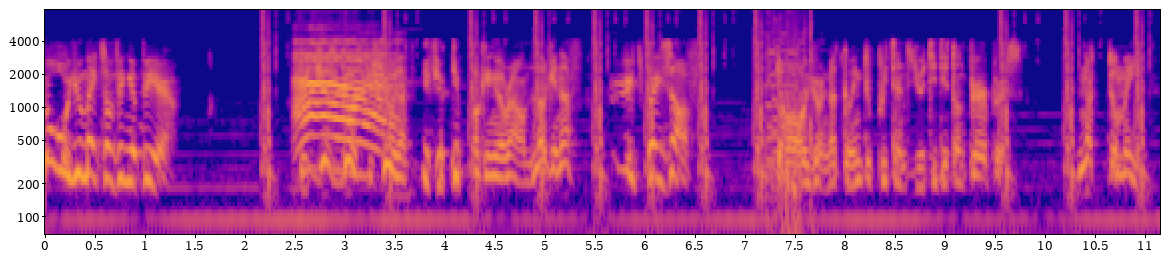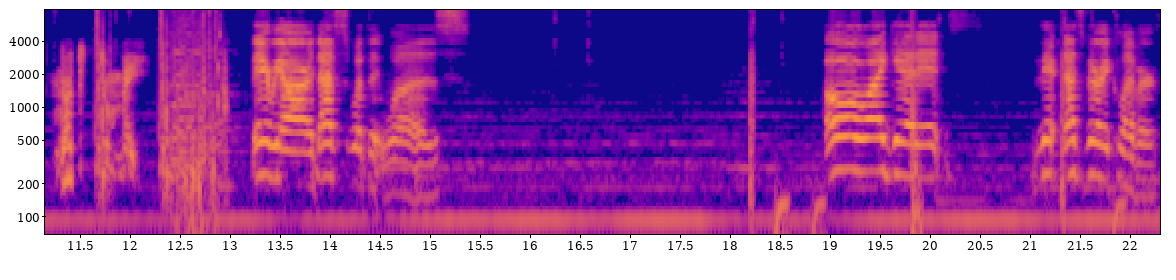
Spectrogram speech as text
Oh, you made something appear. Ah. To that if you keep fucking around long enough, it pays off. No, you're not going to pretend you did it on purpose. Not to me. Not to me. There we are. That's what it was. Oh, I get it. Ve- that's very clever.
